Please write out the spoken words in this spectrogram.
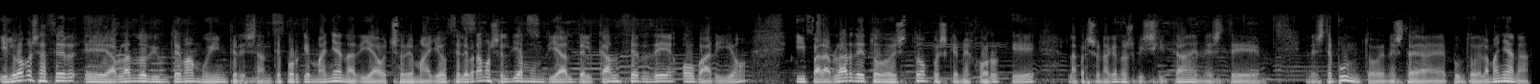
y lo vamos a hacer eh, hablando de un tema muy interesante, porque mañana, día 8 de mayo, celebramos el Día Mundial del Cáncer de Ovario, y para hablar de todo esto, pues qué mejor que la persona que nos visita en este, en este punto, en este punto de la mañana.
